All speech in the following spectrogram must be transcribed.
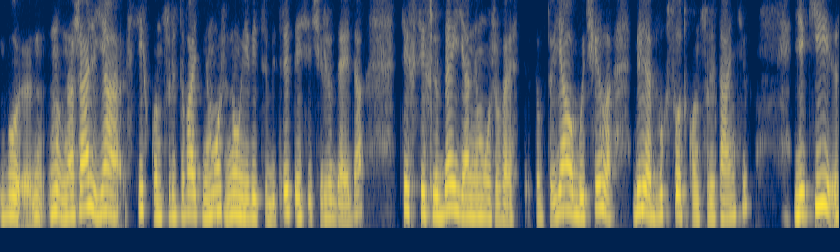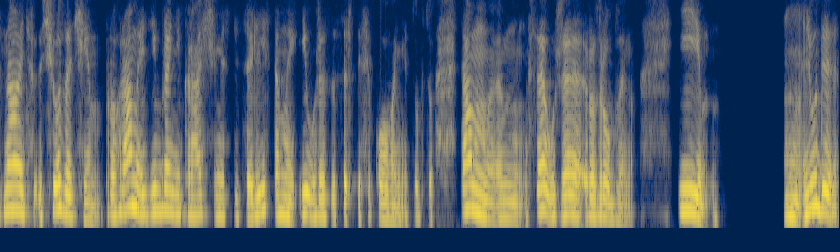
бо, ну, на жаль, я всіх консультувати не можу. Ну, уявіть собі, 3 тисячі людей. Да? Цих всіх людей я не можу вести. Тобто я обучила біля 200 консультантів, які знають, що за чим. Програми зібрані кращими спеціалістами і вже засертифіковані. Тобто там ем, все вже розроблено. І люди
